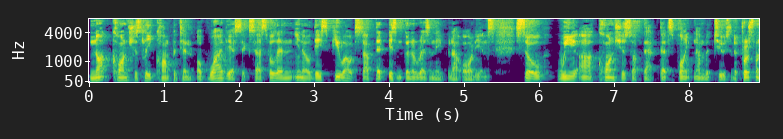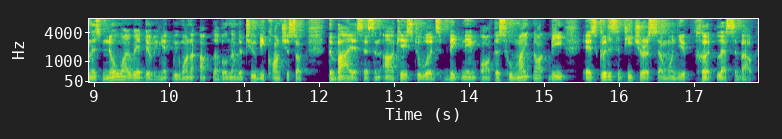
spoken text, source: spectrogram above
not consciously competent of why they're successful. And you know they spew out stuff that isn't going to resonate with our audience. So we are conscious of that. That's point number two. So the first one is know why we're doing it. We want to up level. Number two be conscious of the biases in our case towards big name authors who might not be as good as a teacher as someone you've heard less about.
